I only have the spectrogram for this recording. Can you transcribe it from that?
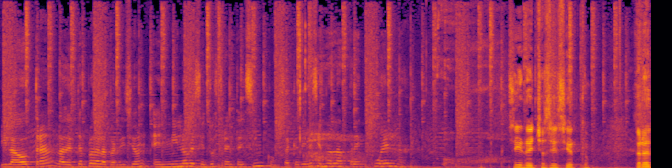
y la otra, la del Templo de la Perdición, en 1935. O sea que viene siendo la precuela. Sí, de hecho sí es cierto. Pero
